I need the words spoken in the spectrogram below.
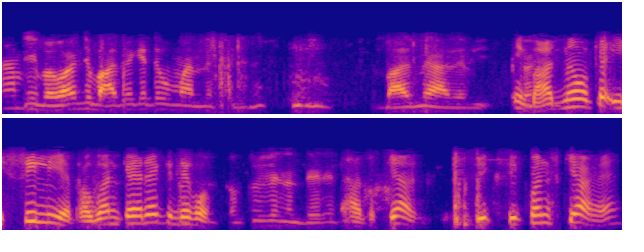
भगवान जो बाद में कहते हैं वो मानना चाहिए बाद में आ रहे अभी। नहीं बाद में वो क्या इसीलिए भगवान कह रहे हैं कि देखो। कंक्लूजन दे रहे हाँ। तो क्या सीक्वेंस क्या है?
